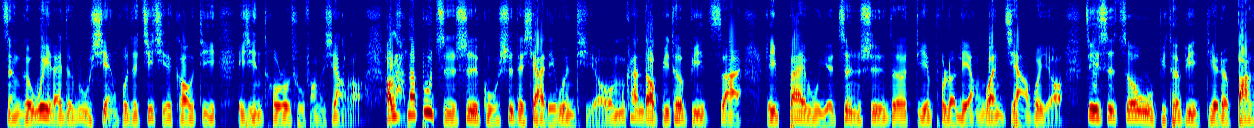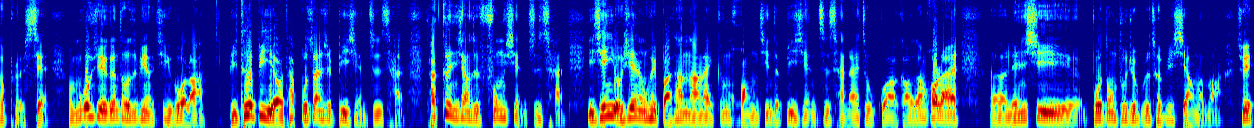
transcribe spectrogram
整个未来的路线或者机器的高低已经透露出方向了。好了，那不只是股市的下跌问题哦，我们看到比特币在礼拜五也正式的跌破了两万价位哦。这一次周五，比特币跌了八个 percent。我们过去也跟投资朋友提过。比特币哦，它不算是避险资产，它更像是风险资产。以前有些人会把它拿来跟黄金的避险资产来做挂钩，但后来呃联系波动度就不是特别像了嘛。所以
